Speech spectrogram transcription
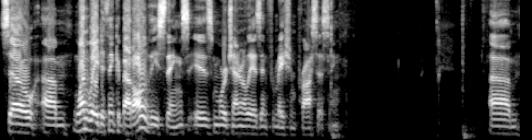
So um, one way to think about all of these things is more generally as information processing. Um,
